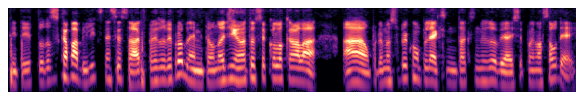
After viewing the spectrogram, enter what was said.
tem que ter todas as capabilities necessárias para resolver o problema. Então não adianta você colocar lá, ah, um problema super complexo, não está conseguindo resolver, aí você põe lá só o dev.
